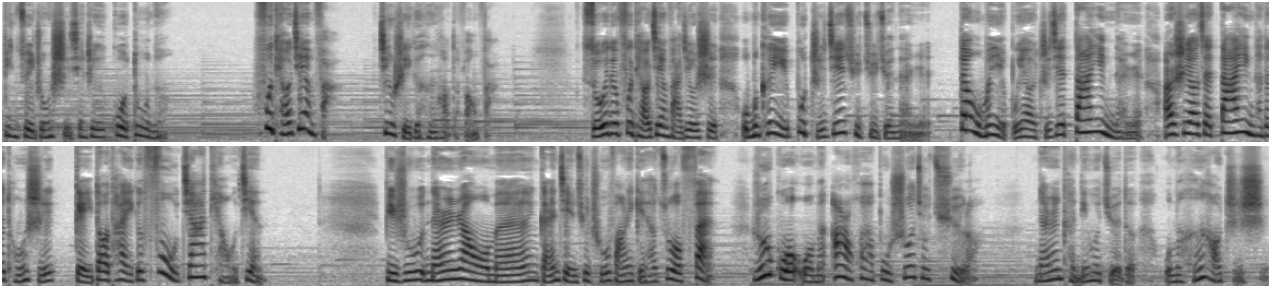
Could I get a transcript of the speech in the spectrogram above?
并最终实现这个过渡呢？附条件法就是一个很好的方法。所谓的附条件法，就是我们可以不直接去拒绝男人，但我们也不要直接答应男人，而是要在答应他的同时，给到他一个附加条件。比如，男人让我们赶紧去厨房里给他做饭，如果我们二话不说就去了。男人肯定会觉得我们很好指使，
